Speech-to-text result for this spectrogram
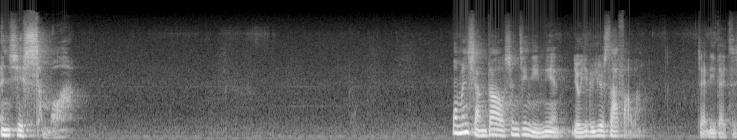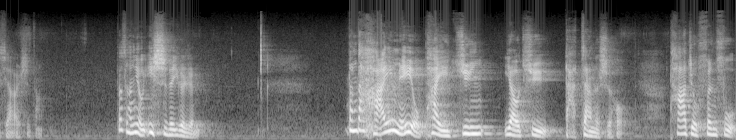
恩些什么啊？我们想到圣经里面有一个约沙法王，在历代志下二十章，他是很有意思的一个人。当他还没有派军要去打仗的时候，他就吩咐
